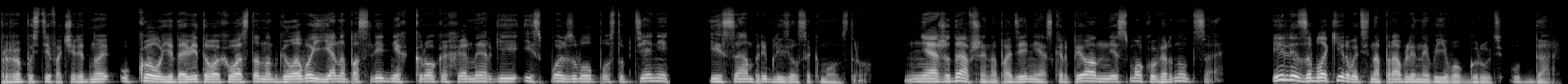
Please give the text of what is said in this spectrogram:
Пропустив очередной укол ядовитого хвоста над головой, я на последних кроках энергии использовал поступ тени и сам приблизился к монстру. Не ожидавший нападения, Скорпион не смог увернуться или заблокировать направленный в его грудь удар.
